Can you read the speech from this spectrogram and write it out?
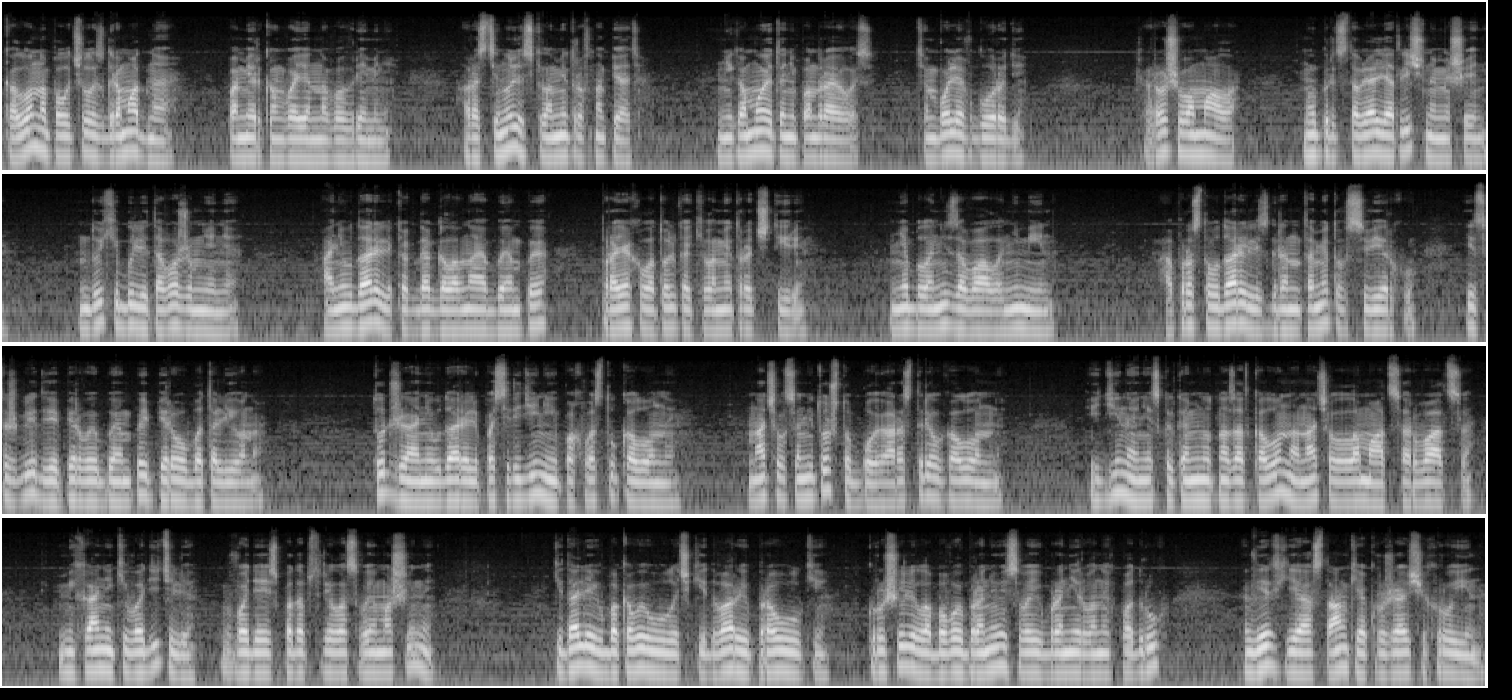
Колонна получилась громадная по меркам военного времени. Растянулись километров на пять. Никому это не понравилось, тем более в городе. Хорошего мало. Мы представляли отличную мишень. Духи были того же мнения. Они ударили, когда головная БМП проехала только километра четыре. Не было ни завала, ни мин. А просто ударили с гранатометов сверху и сожгли две первые БМП первого батальона. Тут же они ударили посередине и по хвосту колонны. Начался не то что бой, а расстрел колонны. Единая несколько минут назад колонна начала ломаться, рваться. Механики-водители, вводя из-под обстрела свои машины, кидали их в боковые улочки, дворы, проулки, крушили лобовой броней своих бронированных подруг ветхие останки окружающих руин.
